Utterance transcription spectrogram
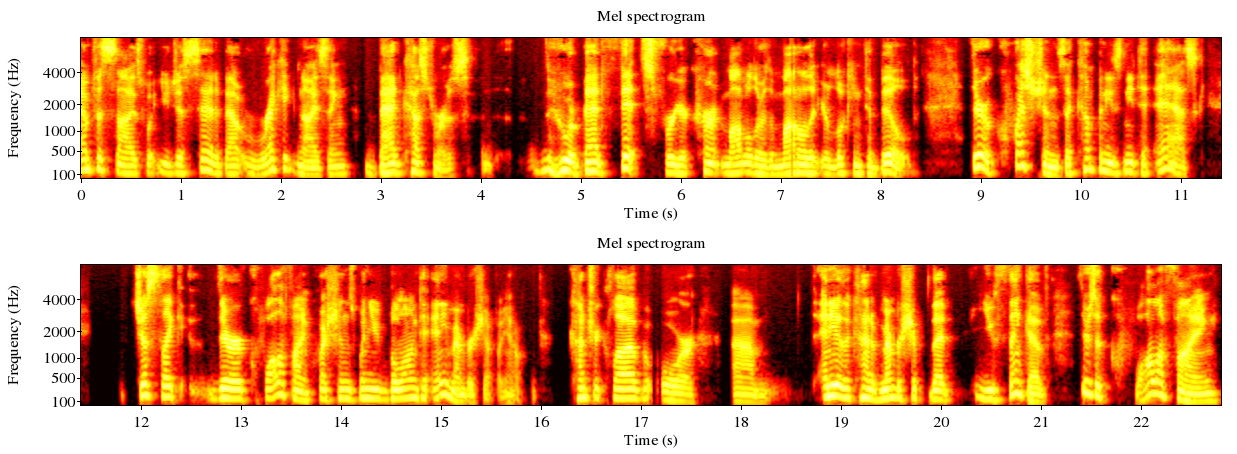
emphasize what you just said about recognizing bad customers who are bad fits for your current model or the model that you're looking to build. There are questions that companies need to ask, just like there are qualifying questions when you belong to any membership, you know, country club or um, any other kind of membership that you think of. There's a qualifying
